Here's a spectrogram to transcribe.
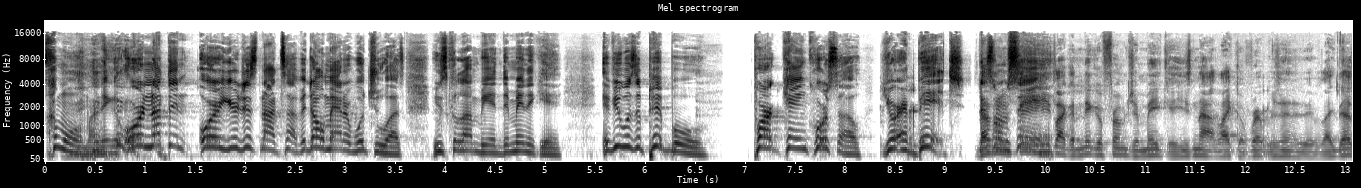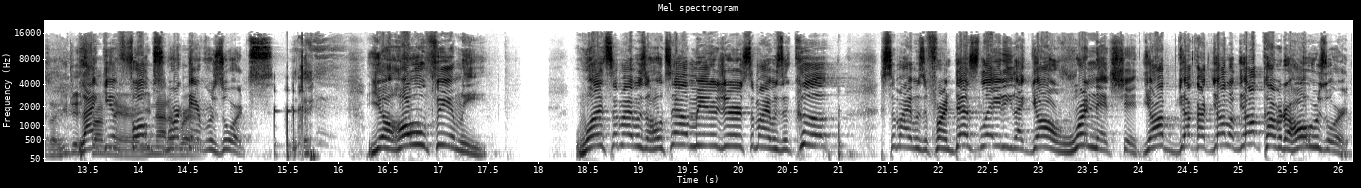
Come on, my nigga. Or nothing. Or you're just not tough. It don't matter what you was. You was Colombian, Dominican. If you was a pit bull, Park Cane Corso, you're a bitch. That's, what I'm saying. He's like a nigga from Jamaica. He's not like a representative. Like that's all you just Like from your there. folks worked at resorts. your whole family. One, somebody was a hotel manager, somebody was a cook, somebody was a front desk lady. Like y'all run that shit. Y'all, y'all got y'all, y'all cover the whole resort.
